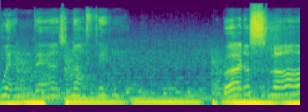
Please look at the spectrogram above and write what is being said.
When there's nothing but a slow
